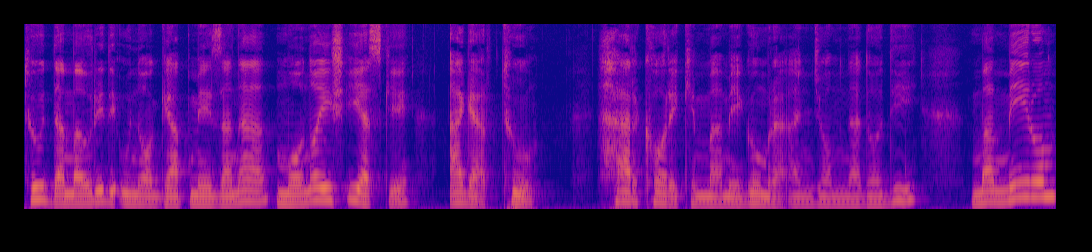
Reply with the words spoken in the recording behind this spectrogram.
تو در مورد اونا گپ می‌زنه مانایش ای است که اگر تو هر کاری که من میگم را انجام ندادی من میرم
